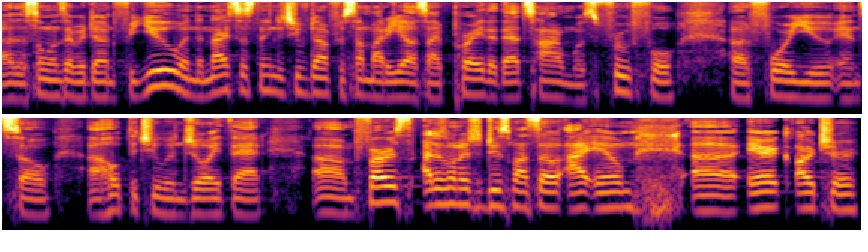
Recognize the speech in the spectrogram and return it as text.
uh, that someone's ever done for you, and the nicest thing that you've done for somebody else. I pray that that time was fruitful uh, for you, and so I hope that you enjoyed that. Um, first, I just want to introduce myself. I am uh, Eric Archer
